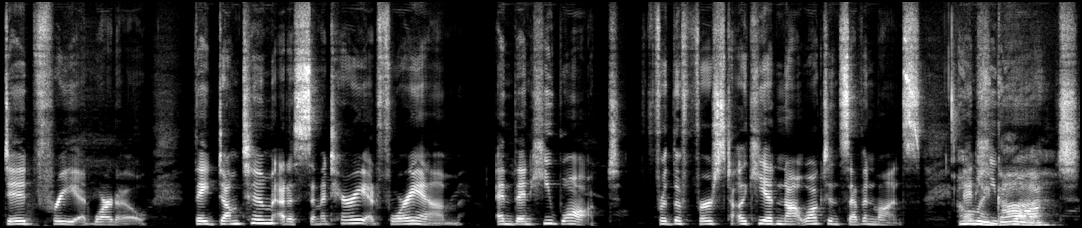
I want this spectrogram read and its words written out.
did free Eduardo. They dumped him at a cemetery at 4 a.m. and then he walked for the first time. Like he had not walked in seven months. Oh and my he God. walked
